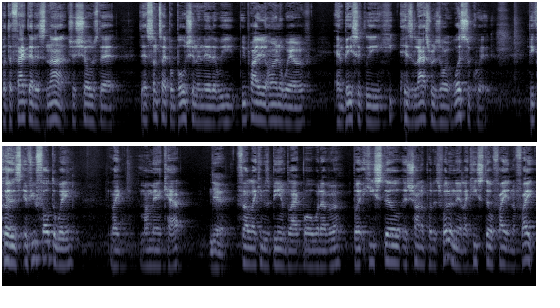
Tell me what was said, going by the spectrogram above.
But the fact that it's not just shows that there's some type of bullshit in there that we we probably aren't aware of, and basically he, his last resort was to quit. Because if you felt the way, like my man Cap Yeah. felt like he was being blackballed, whatever, but he still is trying to put his foot in there. Like he's still fighting the fight.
